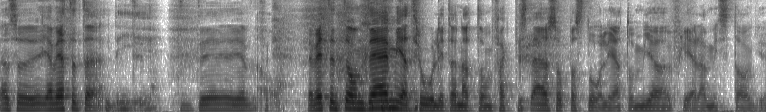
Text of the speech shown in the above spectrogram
Alltså, jag vet inte. Det, Det, jag, jag vet inte om det är mer troligt än att de faktiskt är så pass dåliga att de gör flera misstag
